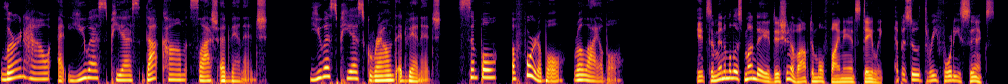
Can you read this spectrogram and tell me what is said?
Learn how at usps.com/advantage. USPS Ground Advantage: simple, affordable, reliable. It's a Minimalist Monday edition of Optimal Finance Daily, episode 346.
